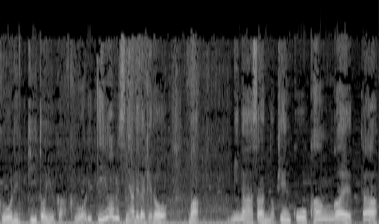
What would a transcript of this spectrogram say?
クオリティというか、クオリティは別にあれだけど、まあ、皆さんの健康を考えた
